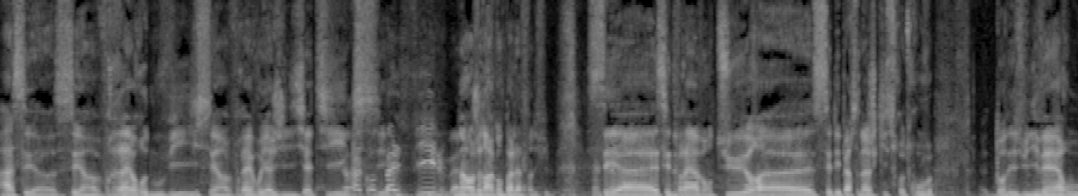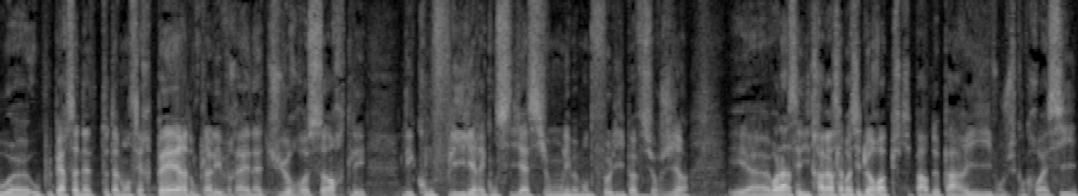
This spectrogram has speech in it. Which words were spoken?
Ah, c'est euh, c'est un vrai road movie, c'est un vrai voyage initiatique. c'est- le film Non, je ne raconte pas la fin du film. C'est euh, c'est une vraie aventure. euh, c'est des personnages qui se retrouvent dans des univers où, euh, où plus personne n'a totalement ses repères. Donc là, les vraies natures ressortent, les, conflits, les réconciliations, les moments de folie peuvent surgir. Et euh, voilà, ils traversent la moitié de l'Europe, puisqu'ils partent de Paris, ils vont jusqu'en Croatie.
